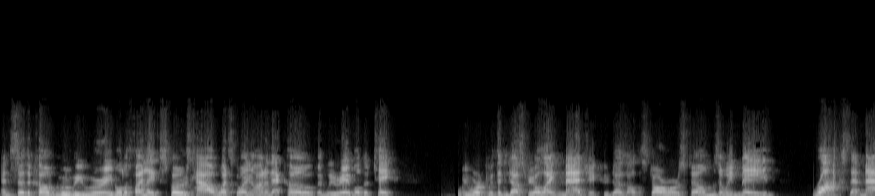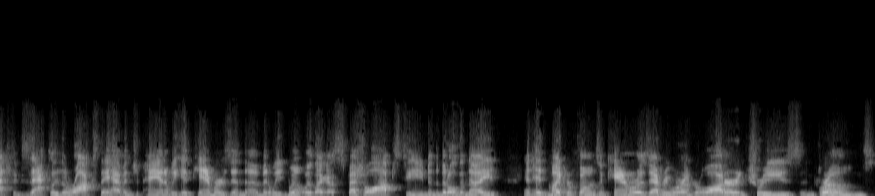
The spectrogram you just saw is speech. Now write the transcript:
And so the Cove movie, we were able to finally expose how what's going on in that cove, and we were able to take. We worked with Industrial Light and Magic, who does all the Star Wars films, and we made rocks that matched exactly the rocks they have in Japan, and we hid cameras in them, and we went with like a special ops team in the middle of the night and hid microphones and cameras everywhere underwater and trees and drones,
